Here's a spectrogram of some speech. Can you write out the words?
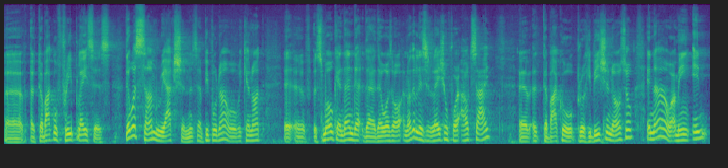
uh, tobacco-free places, there was some reactions, and people know we cannot uh, uh, smoke. And then the, the, there was another legislation for outside uh, tobacco prohibition also. And now, I mean, in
